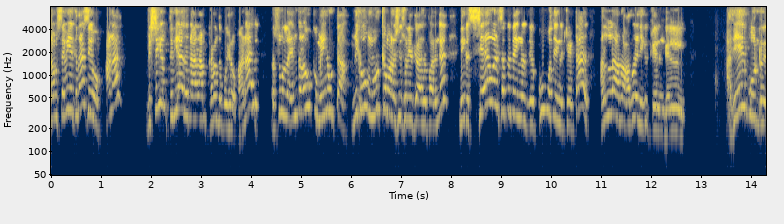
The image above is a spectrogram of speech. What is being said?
நம்ம செவியக்கு தான் செய்வோம். ஆனால் விஷயம் தெரியாதனால நாம் கடந்து போகிறோம். ஆனால் ரசூல்ல எந்த அளவுக்கு மெயினூட்டா மிகவும் நுணுக்கமான விஷயம் சொல்லியிருக்கிறார்கள் பாருங்கள். நீங்க சேவல் சத்தத்தை எங்களுக்கு கூவதை நீங்கள் கேட்டால் அல்லாஹ் அருளை நீங்கள் கேளுங்கள். அதே போன்று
